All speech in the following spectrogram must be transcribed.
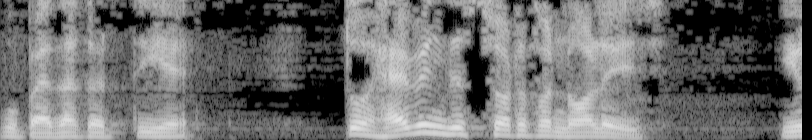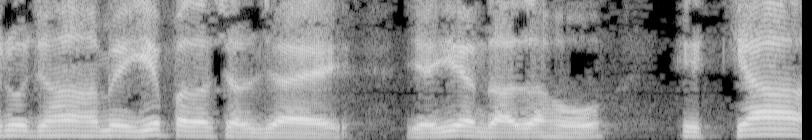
وہ پیدا کرتی ہے۔ تو having this sort of a knowledge you know جہاں ہمیں یہ پتہ چل جائے یا یہ اندازہ ہو کہ کیا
